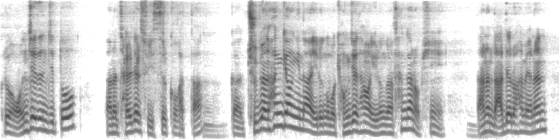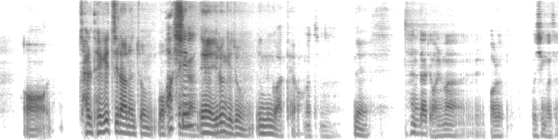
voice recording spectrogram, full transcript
그리고 언제든지 또 나는 잘 될 수 있을 것 같다 음. 그러니까 주변 환경이나 이런 거 뭐 경제 상황 이런 거랑 상관없이 음. 나는 나대로 하면은 어 잘 되겠지라는 좀 뭐 확신. 예 이런 게 좀 있는 것 같아요. 맞습니다. 네. 한 달에 얼마를 벌어 보신 거죠?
